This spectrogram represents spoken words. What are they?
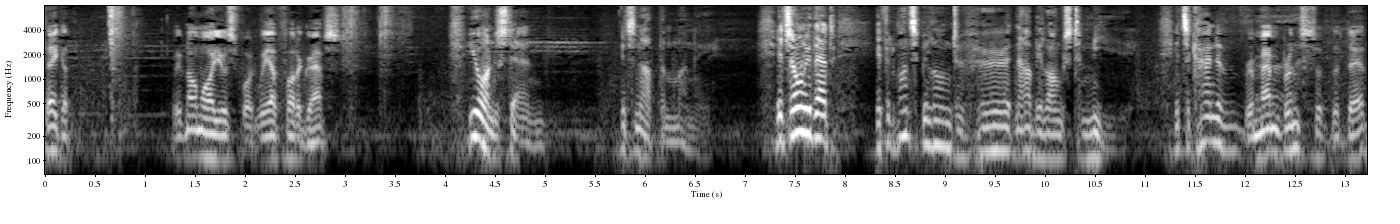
Take it. We've no more use for it. We have photographs. You understand. It's not the money. It's only that if it once belonged to her, it now belongs to me. It's a kind of. Remembrance of the dead?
